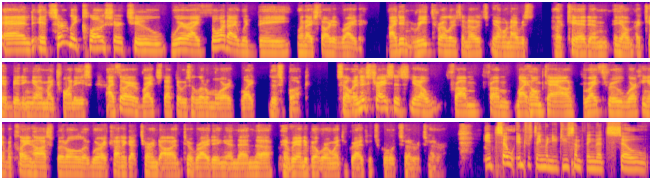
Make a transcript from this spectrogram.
and it's certainly closer to where I thought I would be when I started writing. I didn't read thrillers and those, you know, when I was a kid and you know a kid being you know in my 20s i thought i would write stuff that was a little more like this book so, and this traces, you know, from from my hometown right through working at McLean Hospital, where I kind of got turned on to writing, and then uh, at Vanderbilt, where I went to graduate school, et cetera, et cetera. It's so interesting when you do something that's so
